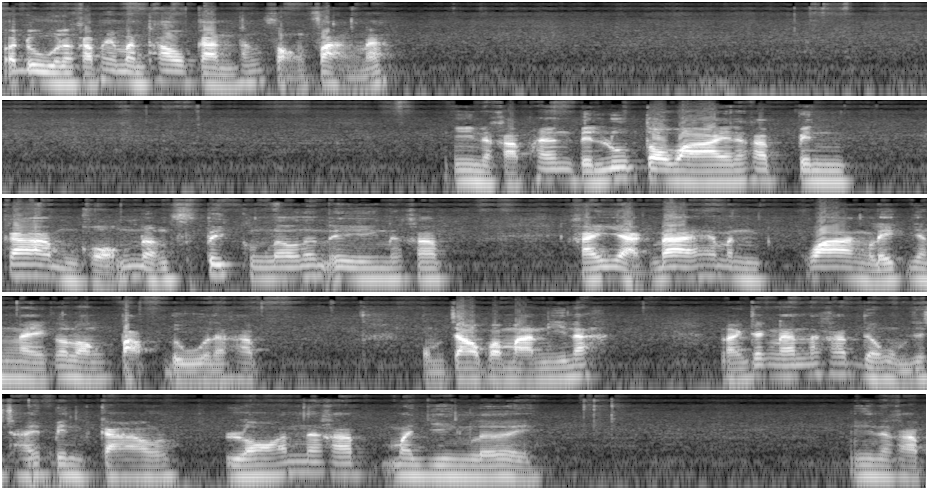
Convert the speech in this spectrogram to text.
ก็ดูนะครับให้มันเท่ากันทั้งสองฝั่งนะ นี่นะครับ ให้มันเป็นรูปตัววายนะครับ เป็นก้ามของหนังสติ๊กของเรานั่นเองนะครับ ใครอยากได้ให้มันกว้างเล็กยังไงก็ลองปรับดูนะครับ ผมจะเอาประมาณนี้นะ หลังจากนั้นนะครับ เดี๋ยวผมจะใช้เป็นกาวร้อนนะครับ มายิงเลย นี่นะครับ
